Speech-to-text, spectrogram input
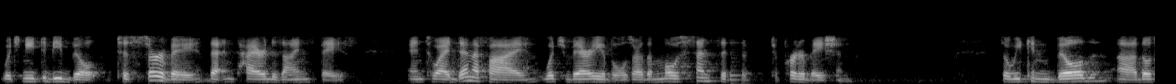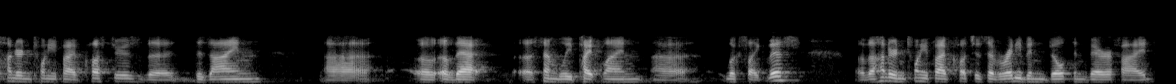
which need to be built to survey that entire design space and to identify which variables are the most sensitive to perturbation. So we can build uh, those 125 clusters. The design uh, of, that assembly pipeline uh, looks like this. Uh, the 125 clusters have already been built and verified.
